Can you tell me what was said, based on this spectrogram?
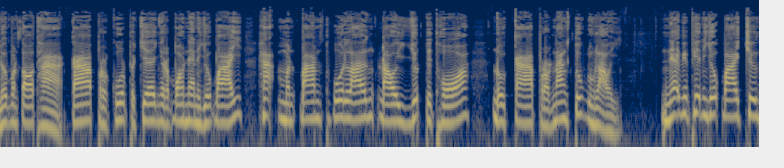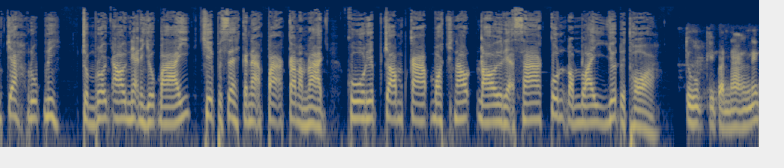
លោកបន្តថាការប្រកួតប្រជែងរបស់អ្នកនយោបាយហាក់មិនបានធ្វើឡើងដោយយុត្តិធម៌ ដោយការប្រណាំងទូកនោះឡើយអ្នកវិភាគនយោបាយជើងចាស់រូបនេះជំរុញឲ្យអ្នកនយោបាយជាពិសេសគណៈបកកណ្ដាលអំណាចគួររៀបចំការបោះឆ្នោតដោយរក្សាគុណតម្លៃយុត្តិធម៌ ទូកគេប៉ុណ្ណឹងនេះ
